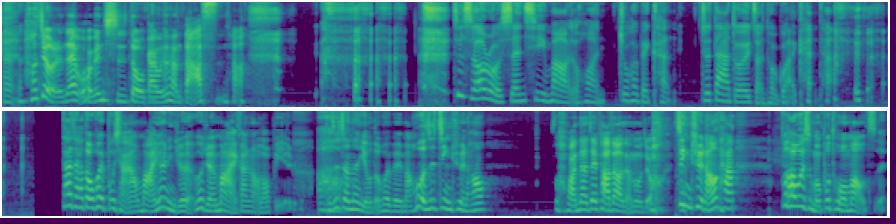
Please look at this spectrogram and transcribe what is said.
来，然后就有人在我旁边吃豆干，我就想打死他。这时候如果生气骂的话，就会被看，就大家都会转头过来看他。大家都会不想要骂，因为你觉得会觉得骂也干扰到别人。可是真的有的会被骂，或者是进去然后完蛋，这趴到底讲多久？进去然后他不知道为什么不脱帽子，哎，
